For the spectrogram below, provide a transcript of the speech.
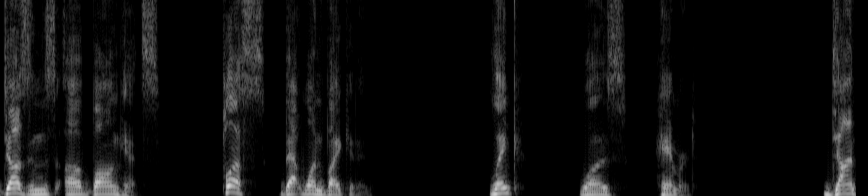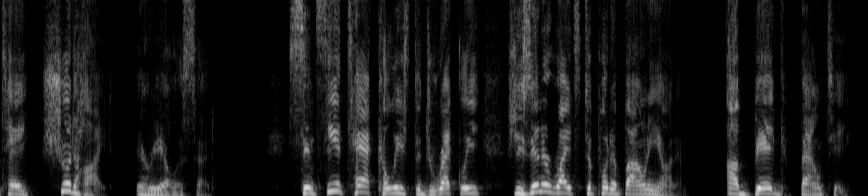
dozens of bong hits, plus that one Vicodin. Link was hammered. Dante should hide, Ariella said. Since he attacked Callista directly, she's in her rights to put a bounty on him. A big bounty.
